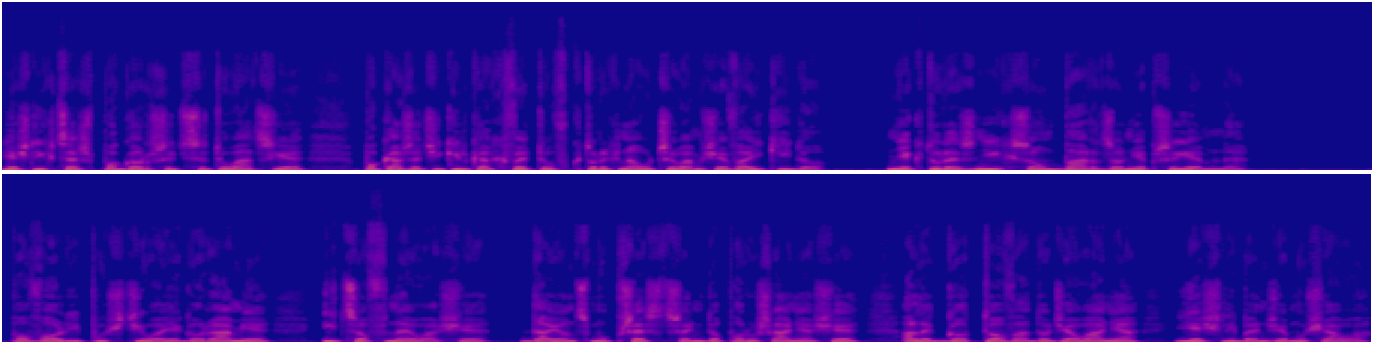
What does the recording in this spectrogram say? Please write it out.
Jeśli chcesz pogorszyć sytuację, pokażę ci kilka chwytów, których nauczyłam się w Aikido. Niektóre z nich są bardzo nieprzyjemne. Powoli puściła jego ramię i cofnęła się, dając mu przestrzeń do poruszania się, ale gotowa do działania, jeśli będzie musiała.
